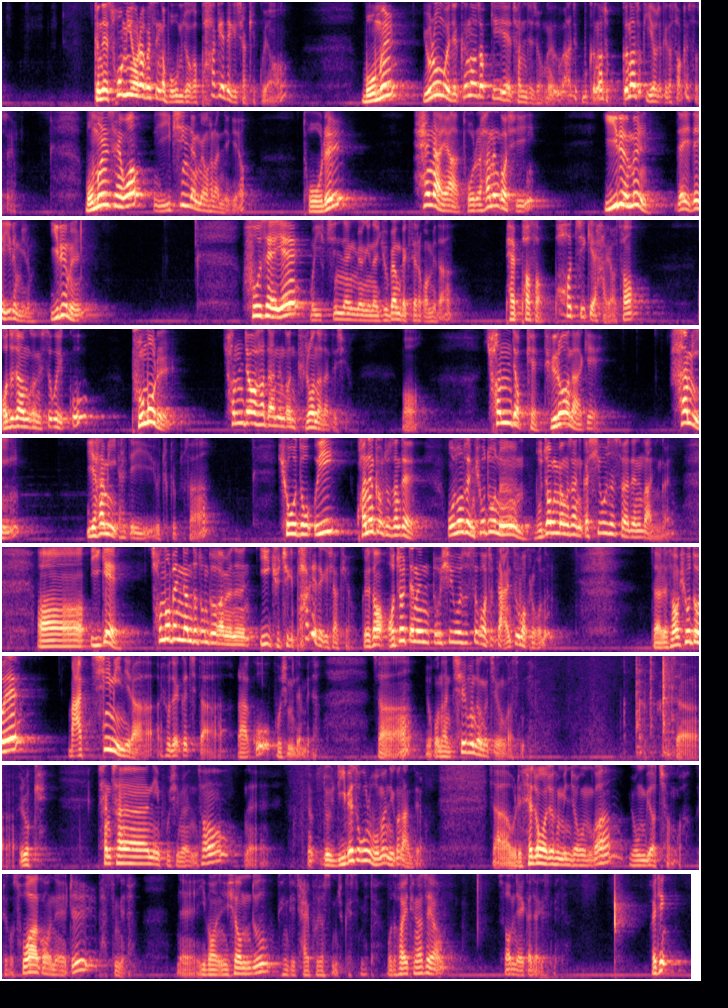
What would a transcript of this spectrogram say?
근데 소미오라고 했으니까 모음조가 파괴되기 시작했고요. 몸을 요런 거 이제 끊어졌기의 잔재죠. 아직 뭐 끊어졌 끊어졌기 이어졌기 다 섞였었어요. 몸을 세워 입신양명하라는 얘기예요. 도를 행하야 도를 하는 것이 이름을 내 내 이름 이름 이름을 후세의 뭐 입신양명이나 유병백세라고 합니다. 베퍼서 퍼지게 하여서 어두자음금을 쓰고 있고 부모를 현저하다는 건 드러나다는 뜻이에요. 뭐 현격해 드러나게 함이 이 함이 할 때 이 주격조사 효도의 관현격 조사인데 오 선생님 효도는 무정명사니까 시옷을 써야 되는 거 아닌가요? 어 이게 1500년도 정도 가면은 이 규칙이 파괴되기 시작해요. 그래서 어쩔 때는 또 시옷을 쓰고 어쩔 때 안 쓰고 막 그러거든. 자 그래서 효도의 마침이니라 효도의 끝이다라고 보시면 됩니다. 자 요건 한 7분 정도 찍은 것 같습니다. 자 이렇게 찬찬히 보시면서 네. 요- 요 리배속으로 보면 이건 안 돼요. 자, 우리 세종어조 훈민정음과 용비어천과 그리고 소학원회를 봤습니다. 네, 이번 시험도 굉장히 잘 보셨으면 좋겠습니다. 모두 화이팅 하세요. 수업 여기까지 하겠습니다. 화이팅!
